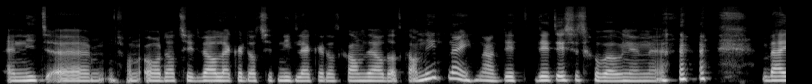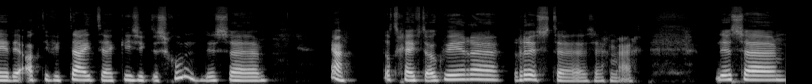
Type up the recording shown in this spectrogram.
En niet um, van, oh, dat zit wel lekker, dat zit niet lekker, dat kan wel, dat kan niet. Nee, nou, dit, dit is het gewoon. En uh, bij de activiteit uh, kies ik de schoen. Dus uh, ja, dat geeft ook weer rust, zeg maar. Dus ehm,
